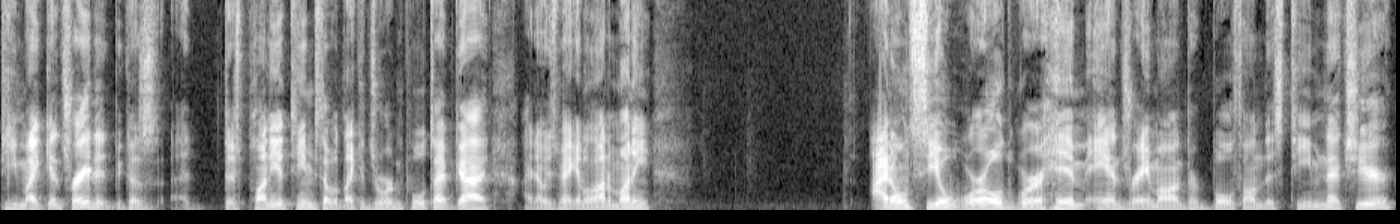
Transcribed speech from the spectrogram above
he might get traded because uh, there's plenty of teams that would like a Jordan Poole type guy. I know he's making a lot of money. I don't see a world where him and Draymond are both on this team next year.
